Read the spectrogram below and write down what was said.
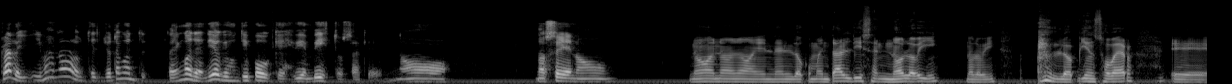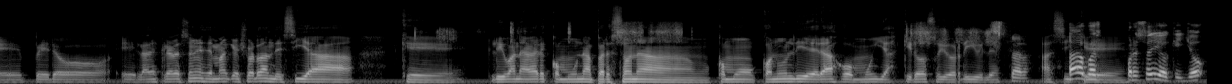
Claro, y más no, yo tengo, tengo entendido que es un tipo que es bien visto, o sea, que no, no sé, no... No, no, no, en el documental dicen, no lo vi, no lo vi, lo pienso ver, eh, pero eh, las declaraciones de Michael Jordan decía que lo iban a ver como una persona como con un liderazgo muy asqueroso y horrible. Claro. Así pues, que por, eso digo que yo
